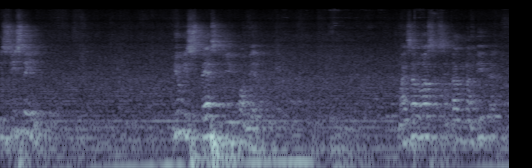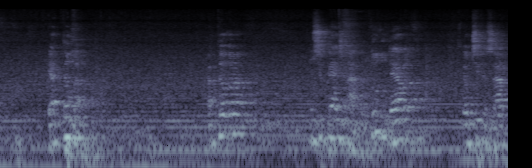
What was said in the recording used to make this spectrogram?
Existem mil espécies de palmeira. Mas a nossa citada na Bíblia é a tâmara. A tâmara não se perde nada. Tudo dela é utilizado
